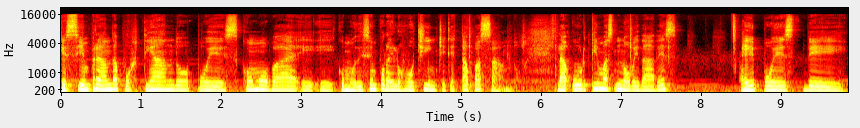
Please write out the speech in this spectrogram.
que siempre anda posteando, pues, cómo va, eh, eh, como dicen por ahí, los bochinches, qué está pasando. Las últimas novedades, eh, pues, de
